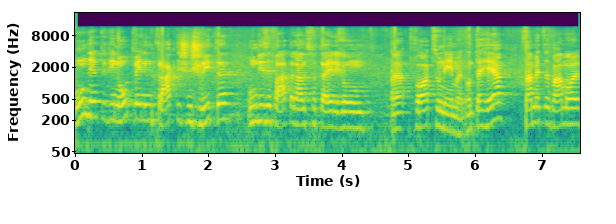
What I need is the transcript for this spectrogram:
und die notwendigen praktischen Schritte, um diese Vaterlandsverteidigung äh, vorzunehmen. Und daher sind wir jetzt auf einmal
